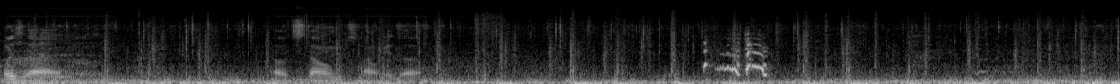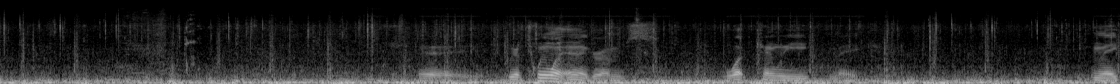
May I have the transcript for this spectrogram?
What is that? Oh, it's stones. I don't need that. Okay. We have 21 engrams. What can we make? Make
